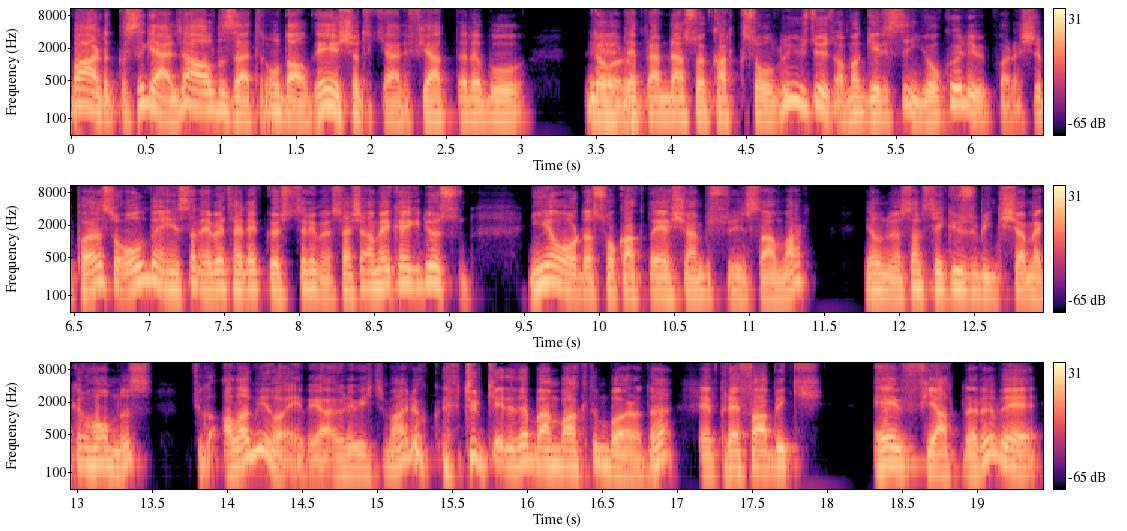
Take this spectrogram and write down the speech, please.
varlıklısı geldi aldı zaten. O dalgaya yaşadık yani. Fiyatlara bu Doğru. depremden sonra katkısı olduğu yüzde yüz ama gerisinin yok öyle bir para. Şimdi parası olmayan insan eve talep gösteremiyor. Sen şimdi Amerika'ya gidiyorsun. Niye orada sokakta yaşayan bir sürü insan var? Yanılmıyorsam 800 bin kişi Amerikan homeless. Çünkü alamıyor evi ya öyle bir ihtimal yok. Türkiye'de de ben baktım bu arada. E, prefabrik ev fiyatları ve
